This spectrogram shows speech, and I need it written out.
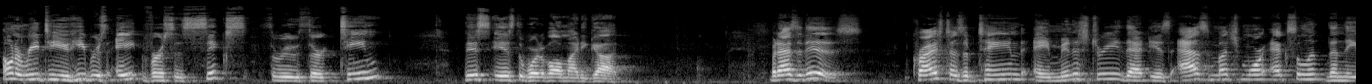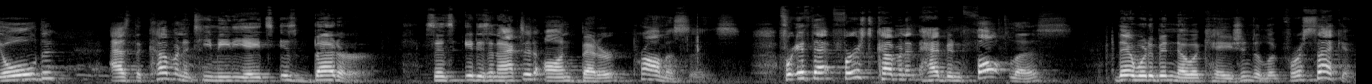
I want to read to you Hebrews 8, verses 6 through 13. This is the word of Almighty God. But as it is, Christ has obtained a ministry that is as much more excellent than the old as the covenant he mediates is better, since it is enacted on better promises. For if that first covenant had been faultless, there would have been no occasion to look for a second.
